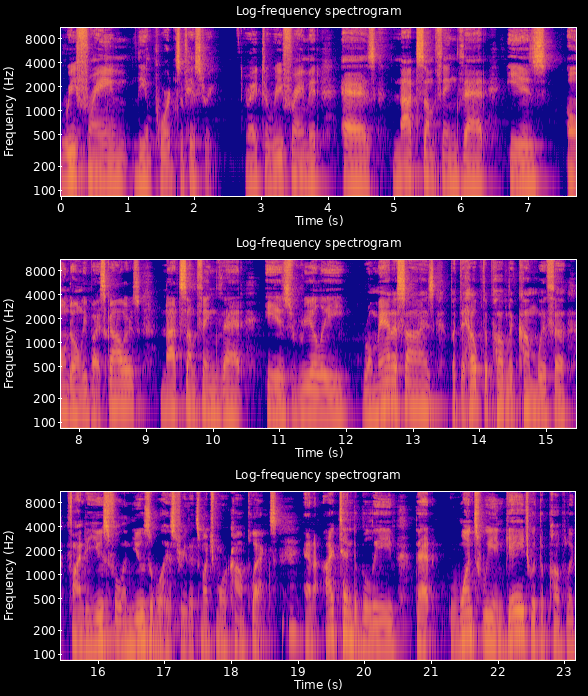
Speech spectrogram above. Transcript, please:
reframe the importance of history, right? To reframe it as not something that is owned only by scholars, not something that is really romanticized, but to help the public come with a, find a useful and usable history that's much more complex. Mm-hmm. And I tend to believe that once we engage with the public,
